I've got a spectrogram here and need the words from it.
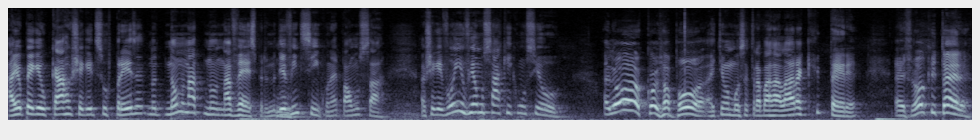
Aí eu peguei o carro, cheguei de surpresa, no- não no, na, no- na véspera, no dia 25, né? Pra almoçar. Aí eu cheguei, vou vir almoçar aqui com o senhor. Aí, ô, coisa boa. Aí tem uma moça que trabalha lá, era Quitéria. Aí ele falou, ô Quitéria,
